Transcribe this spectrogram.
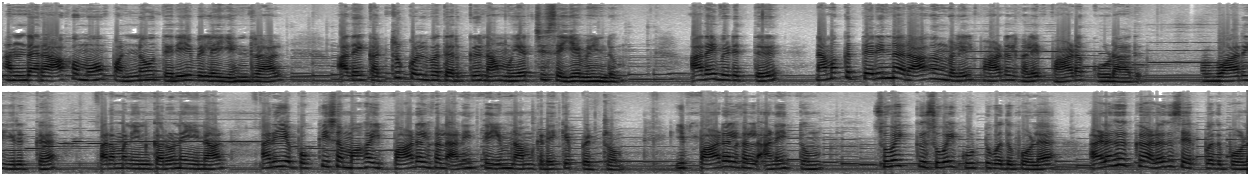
அந்த ராகமோ பண்ணோ தெரியவில்லை என்றால் அதை கற்றுக்கொள்வதற்கு நாம் முயற்சி செய்ய வேண்டும். அதை விடுத்து நமக்கு தெரிந்த ராகங்களில் பாடல்களை பாடக்கூடாது. அவ்வாறு இருக்க பரமனின் கருணையினால் அரிய பொக்கிஷமாக இப்பாடல்கள் அனைத்தையும் நாம் கிடைக்கப் பெற்றோம். இப்பாடல்கள் அனைத்தும் சுவைக்கு சுவை கூட்டுவது போல அழகுக்கு அழகு சேர்ப்பது போல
